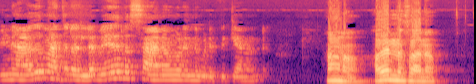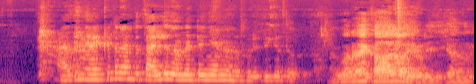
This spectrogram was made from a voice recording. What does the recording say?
പിന്നെ അത് മാത്രല്ല വേറൊരു സാധനം കൂടി ഇന്ന് പിടിപ്പിക്കാനുണ്ട്. ആണോ? അതെന്നെ സാധനം? അത് നിനക്കിട്ട് രണ്ട് തല്ല് തന്നിട്ട് ഞാൻ അത് പിടിപ്പിക്കത്തുള്ളൂ. അത് കാലമായി ഇവിടെ ഇരിക്കാന്ന്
